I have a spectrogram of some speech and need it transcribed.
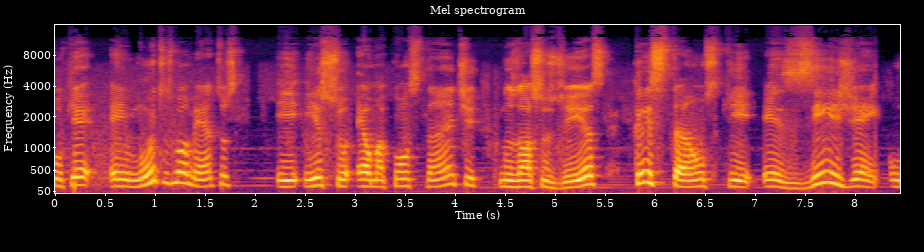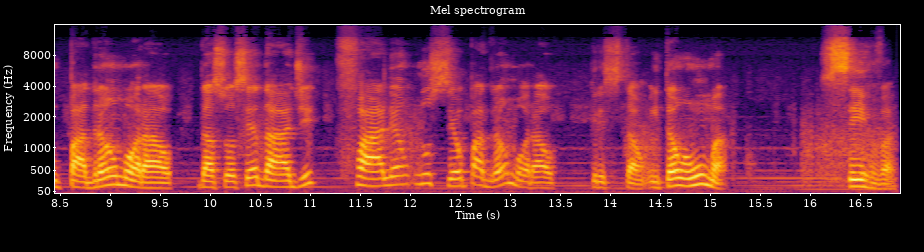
Porque em muitos momentos, e isso é uma constante nos nossos dias, cristãos que exigem um padrão moral da sociedade falham no seu padrão moral cristão. Então, uma, sirva,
